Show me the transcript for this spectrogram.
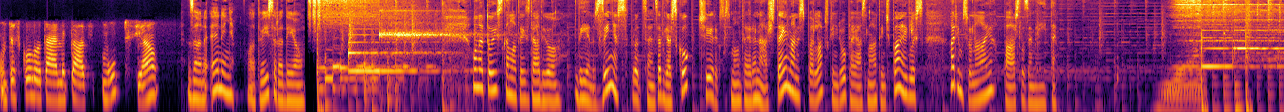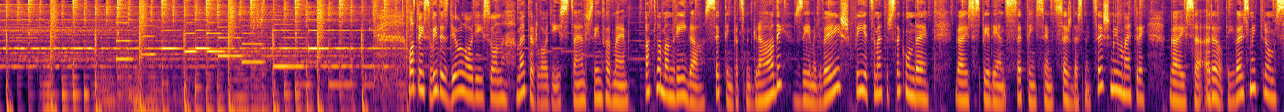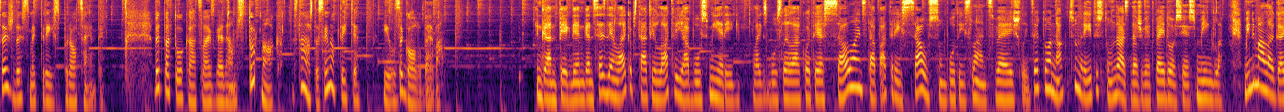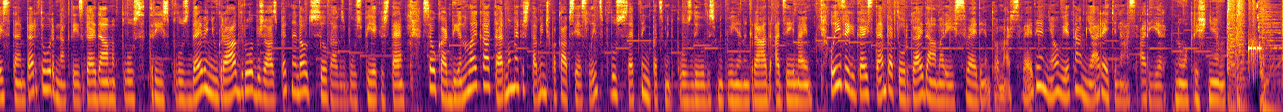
Un tas skolotājiem ir tāds ups, jā. Zāne Eniņa, Latvijas radio. Un ar to izskan Latvijas radio dienas ziņas. Producents Edgars Kupčs, ierakstus montēja Renāša Steimanis, par labskaņu rūpējās Mārtiņš Paiglis, ar jums runāja Pārsla Zemīte. Yeah. Latvijas vides geoloģijas un meteoroloģijas centrs informē, pat labam Rīgā 17 grādi, ziemeļvējš 5 m2, gaisa spiediens 766 mm, gaisa relatīvais mitrums 63%. Bet par to, kāds laiks gaidāms turpmāk, stāsta sinoptiķe Ilze Golubeva. Gan piekdien, gan sestdien laikapstākļi Latvijā būs mierīgi. Laiks būs lielākoties saulains, tāpat arī sauss un būtīs lēns vējš. Līdz ar to nakts un rīta stundās dažviet veidosies migla. Minimālā gaisa temperatūra naktīs gaidāma plus 3, plus 9 grādu robežās, bet nedaudz siltāks būs piekrastē. Savukārt dienu laikā termometrs stabiņš pakāpsies līdz plus 17, plus 21 grāda atzīmēji. Līdzīga gaisa temperatūra gaidām arī svētdien, tomēr svētdien jau vietām jārēķinās arī ar nokrišņiem. Oh.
